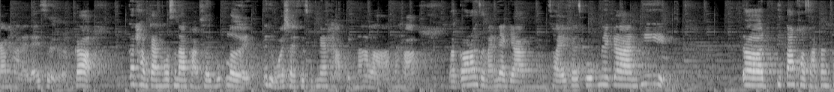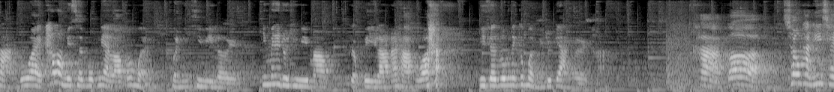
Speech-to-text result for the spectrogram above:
การหารายได้เสริม ก็ก็ทำการโฆษณาผ่าน Facebook เลย ก็ถือว่าใช้ Facebook เนี่ยค่ะเป็นหน้าร้านนะคะ แล้วก็นอกจากนั้นเนี่ยยังใช้ Facebook ในการที่ ติดตามข่าวสารต่างๆ ด้วย ถ้าเรามี Facebook เนี่ยเราก็เหมือนเหมือนมีทีวีเลยที่ไม่ได้ดูทีวีมาเกือบปีแล้วนะคะ เพราะว่ามี Facebook เนี่ยก็เหมือนมีทุกอย่างเลยค่ะ ค่ะก็ช่องทางที่ใช้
